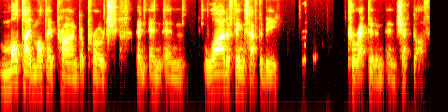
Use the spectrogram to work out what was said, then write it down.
multi, multi pronged approach, and, and, and a lot of things have to be corrected and, and checked off.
